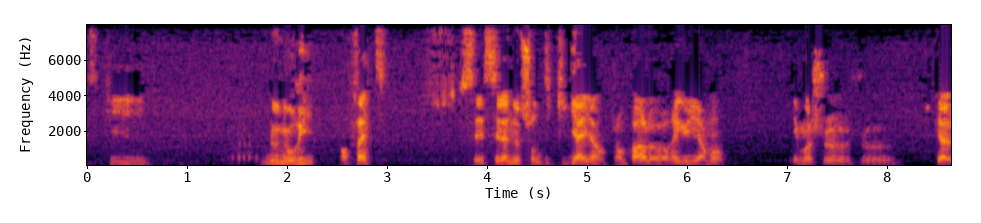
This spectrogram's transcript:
ce qui euh, nous nourrit. En fait, c'est la notion d'ikigai, hein. j'en parle régulièrement. Et moi, je, je, en tout cas,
